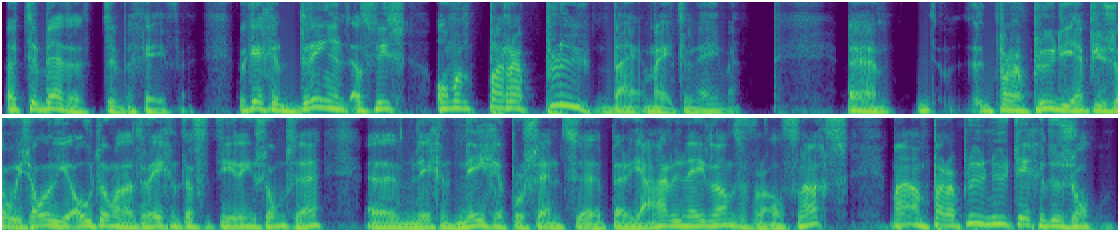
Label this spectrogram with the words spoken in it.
eh, te bedden te begeven. We kregen het dringend advies om een paraplu bij, mee te nemen. Ehm, d- het paraplu die heb je sowieso in je auto, want het regent als de tering soms. Hè. Eh, Het regent 9% per jaar in Nederland, vooral s'nachts. Maar een paraplu nu tegen de zon.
